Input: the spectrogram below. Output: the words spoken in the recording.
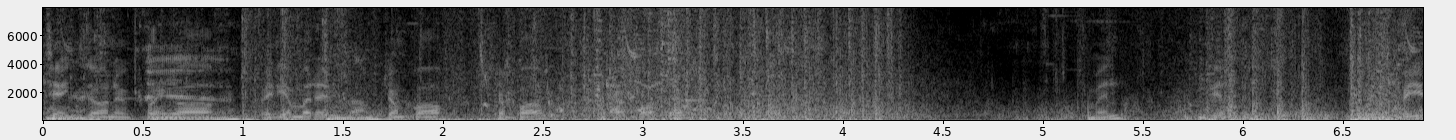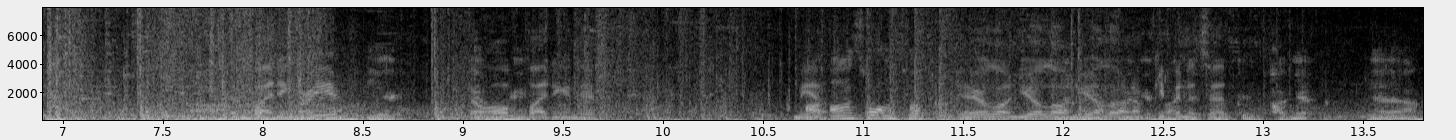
tank zone and fling Yeah, yeah, off. yeah. Ready? I'm gonna I'm jump off, jump off, jump off. Come in. Good. Waiting for you. They're fighting right here. Here. They're all Okay. fighting in there. Me On up. on wall, on this. You're alone, you're alone, you're alone. I'm keeping his head. Fuck it. Yeah. On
